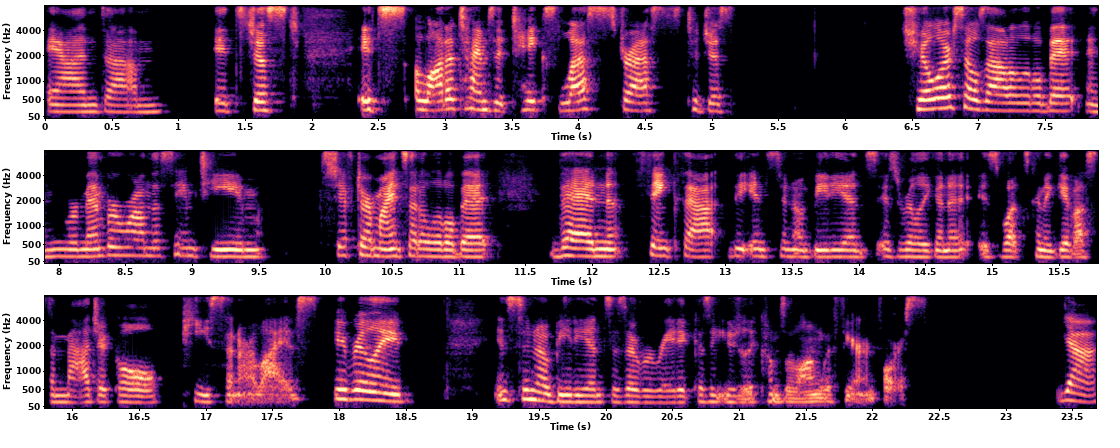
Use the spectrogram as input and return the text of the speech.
And um, it's just, it's a lot of times it takes less stress to just chill ourselves out a little bit and remember we're on the same team, shift our mindset a little bit, then think that the instant obedience is really to is what's to give us the magical peace in our lives. It really instant obedience is overrated because it usually comes along with fear and force. yeah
